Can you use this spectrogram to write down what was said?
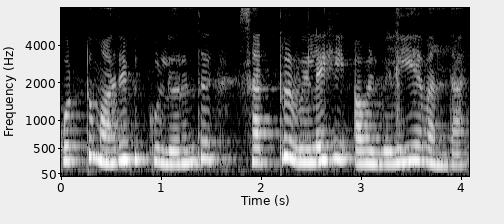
கொட்டும் அருவிக்குள் இருந்து சற்று விலகி அவள் வெளியே வந்தாள்.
